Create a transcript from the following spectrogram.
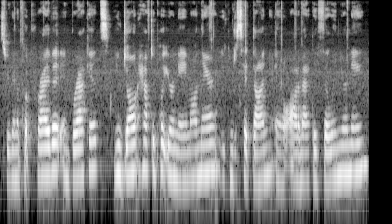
So you're going to put private in brackets. You don't have to put your name on there. You can just hit done and it'll automatically fill in your name.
